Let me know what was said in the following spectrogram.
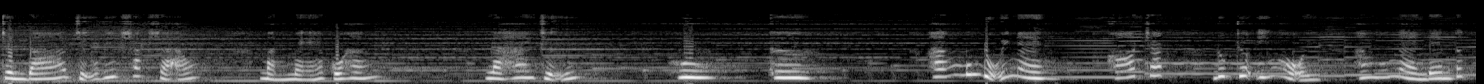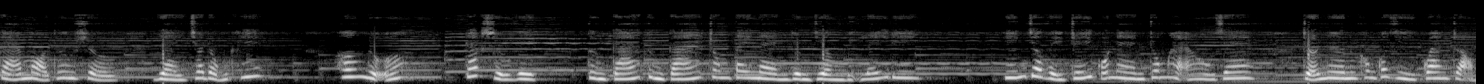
Trên đó chữ viết sắc sảo, mạnh mẽ của hắn là hai chữ Hu Thư. Hắn muốn đuổi nàng, khó trách lúc trước yến hội, hắn muốn nàng đem tất cả mọi thương sự dạy cho Động Khiết. Hơn nữa, các sự việc Từng cái từng cái trong tay nàng dần dần bị lấy đi, khiến cho vị trí của nàng trong hạ hầu gia trở nên không có gì quan trọng.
